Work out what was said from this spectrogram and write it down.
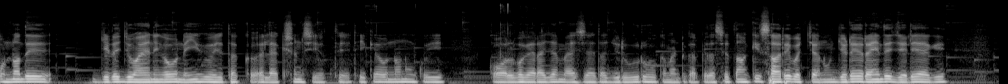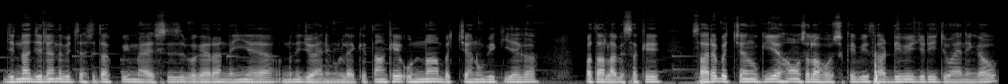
ਉਹਨਾਂ ਦੇ ਜਿਹੜੇ ਜੁਆਇਨਿੰਗ ਆ ਉਹ ਨਹੀਂ ਹੋਈ ਅਜੇ ਤੱਕ ਇਲੈਕਸ਼ਨ ਸੀ ਉੱਥੇ, ਠੀਕ ਹੈ। ਉਹਨਾਂ ਨੂੰ ਕੋਈ ਕਾਲ ਵਗੈਰਾ ਜਾਂ ਮੈਸੇਜ ਆਇਆ ਤਾਂ ਜ਼ਰੂਰ ਉਹ ਕਮੈਂਟ ਕਰਕੇ ਦੱਸੇ, ਤਾਂ ਕਿ ਸਾਰੇ ਬੱਚਿਆਂ ਨੂੰ ਜਿਹੜੇ ਰਹਿੰਦੇ ਜ਼ਿਲ੍ਹੇ ਹੈਗੇ ਜਿਨ੍ਹਾਂ ਜ਼ਿਲ੍ਹਿਆਂ ਦੇ ਵਿੱਚ ਅਜੇ ਤੱਕ ਕੋਈ ਮੈਸੇਜ ਵਗੈਰਾ ਨਹੀਂ ਆਇਆ, ਉਹਨਾਂ ਦੀ ਜੁਆਇਨਿੰਗ ਨੂੰ ਲੈ ਕੇ, ਤਾਂ ਕਿ ਉਹਨਾਂ ਬੱਚਿਆਂ ਨੂੰ ਵੀ ਕੀ ਹੈਗਾ ਪਤਾ ਲੱਗ ਸਕੇ, ਸਾਰੇ ਬੱਚਿਆਂ ਨੂੰ ਕੀ ਹੈ ਹੌਸਲਾ ਹੋ ਸਕੇ ਵੀ ਸਾਡੀ ਵੀ ਜਿਹੜੀ ਜੁਆਇਨਿੰਗ ਆ ਉਹ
